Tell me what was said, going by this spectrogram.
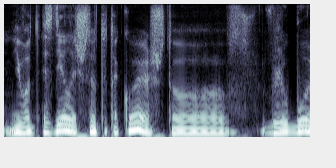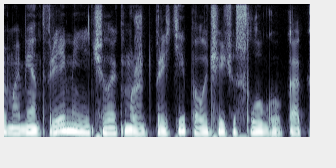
И вот сделать что-то такое, что в любой момент времени человек может прийти, получить услугу, как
